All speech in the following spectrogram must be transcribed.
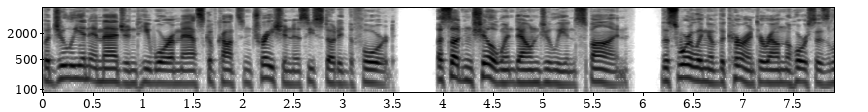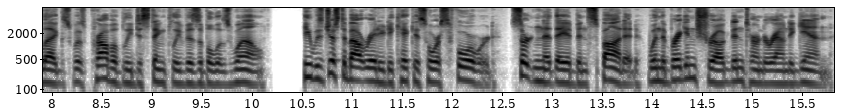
but Julian imagined he wore a mask of concentration as he studied the ford. A sudden chill went down Julian's spine. The swirling of the current around the horse's legs was probably distinctly visible as well. He was just about ready to kick his horse forward, certain that they had been spotted, when the brigand shrugged and turned around again,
